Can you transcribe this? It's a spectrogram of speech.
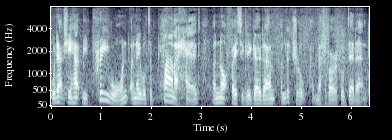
would actually have, be pre-warned and able to plan ahead and not basically go down a literal, metaphorical dead end.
